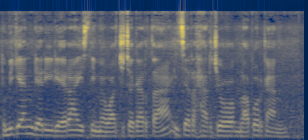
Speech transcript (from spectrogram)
Demikian dari daerah istimewa Yogyakarta, Ijar Harjo melaporkan.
